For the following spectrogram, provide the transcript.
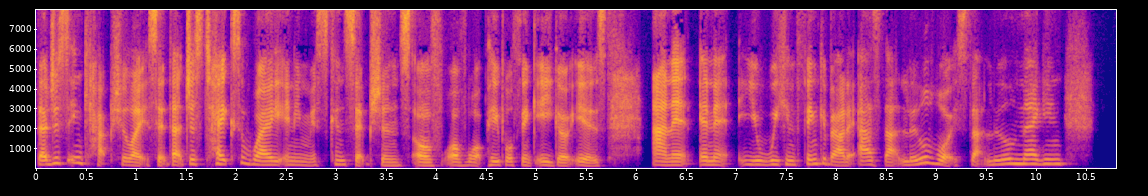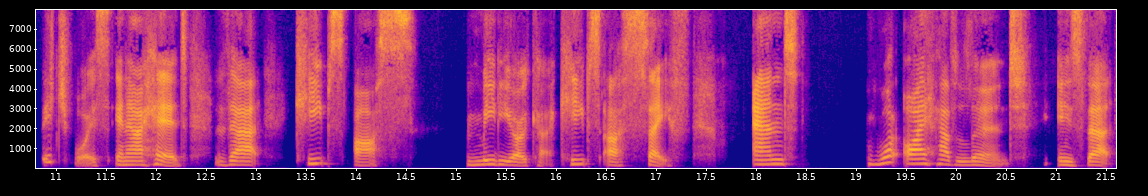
that just encapsulates it. That just takes away any misconceptions of of what people think ego is. And it and it you we can think about it as that little voice, that little nagging bitch voice in our head that keeps us mediocre, keeps us safe. And what I have learned is that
